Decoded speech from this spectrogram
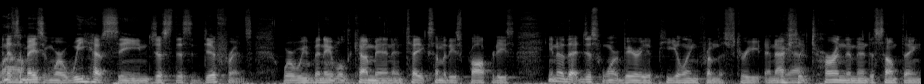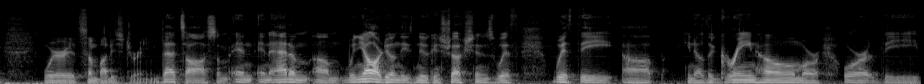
And it's amazing where we have seen just this difference, where we've been able to come in and take some of these properties, you know, that just weren't very appealing from the street, and actually Yeah. turn them into something where it's somebody's dream. That's awesome. And and Adam, um, when y'all are doing these new constructions with with the uh, you know the green home or or the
